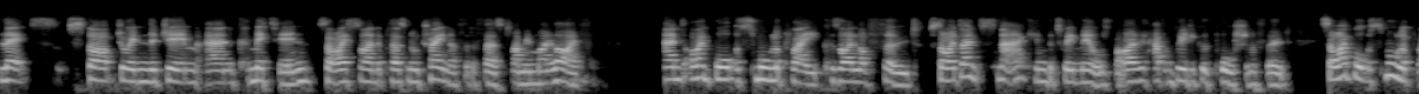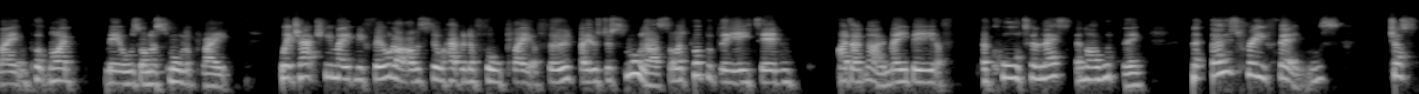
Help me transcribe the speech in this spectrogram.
let's start joining the gym and committing. So, I signed a personal trainer for the first time in my life. And I bought a smaller plate because I love food. So, I don't snack in between meals, but I have a really good portion of food. So, I bought a smaller plate and put my meals on a smaller plate which actually made me feel like I was still having a full plate of food, but it was just smaller. So I was probably eating, I don't know, maybe a, a quarter less than I would be. But those three things just,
